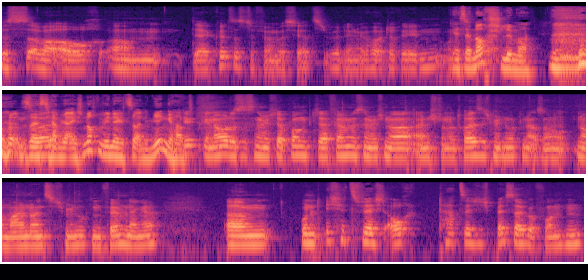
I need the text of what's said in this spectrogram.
Das ist aber auch ähm, der kürzeste Film bis jetzt, über den wir heute reden. Und Der ist ja noch schlimmer. Das heißt, sie haben ja eigentlich noch weniger zu animieren gehabt. Ge- Genau, das ist nämlich der Punkt. Der Film ist nämlich nur 1 Stunde 30 Minuten, also normal 90 Minuten Filmlänge. Ähm, und ich hätte es vielleicht auch tatsächlich besser gefunden,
